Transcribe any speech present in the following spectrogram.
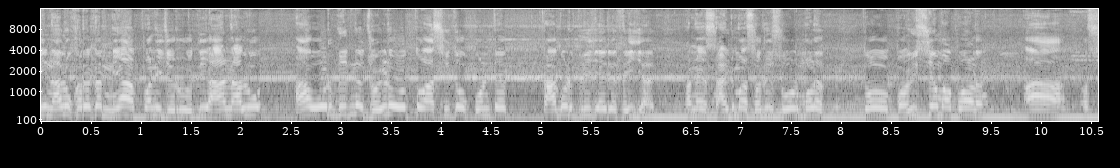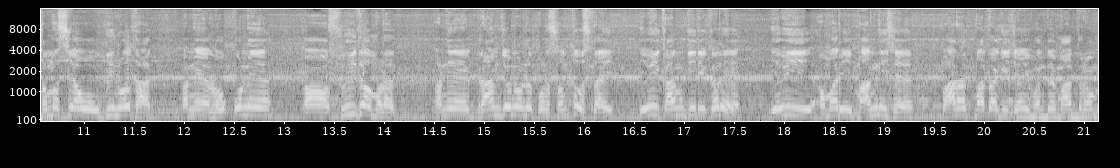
એ નાલું ખરેખર ન્યા આપવાની જરૂર હતી. આ નાલું આ ઓવરબ્રિજને જોડ્યો હોત તો આ સીધો કોન્ટેક કાગળ બ્રિજ આરે થઈ જાય અને સાઈડમાં સર્વિસ રોડ મળત. તો ભવિષ્યમાં પણ આ સમસ્યાઓ ઊભી ન થાત અને લોકોને સુવિધા મળત અને ગ્રામજનોને પણ સંતોષ થાય એવી કામગીરી કરે એવી અમારી માંગણી છે. ભારત માતા કી જય, વંદે માતરમ.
